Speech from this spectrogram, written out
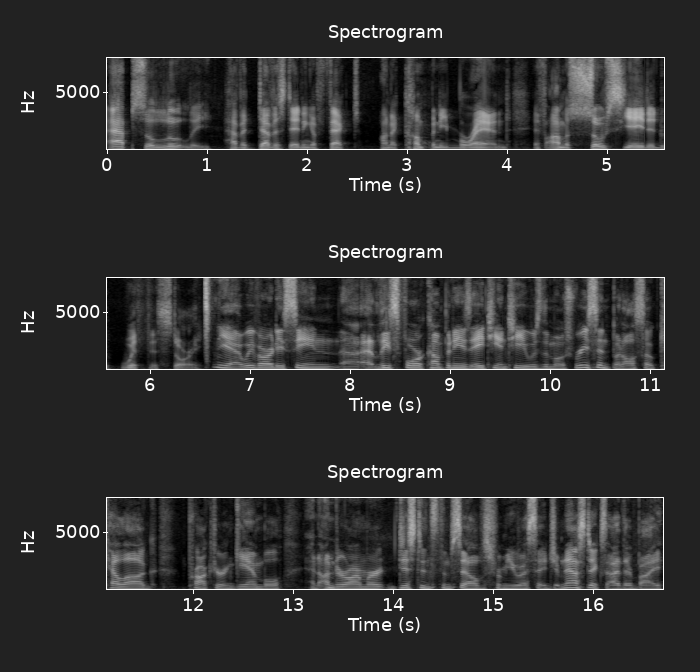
absolutely have a devastating effect on a company brand if I'm associated with this story. Yeah, we've already seen uh, at least four companies. AT&T was the most recent, but also Kellogg, Procter and Gamble, and Under Armour distanced themselves from USA Gymnastics either by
